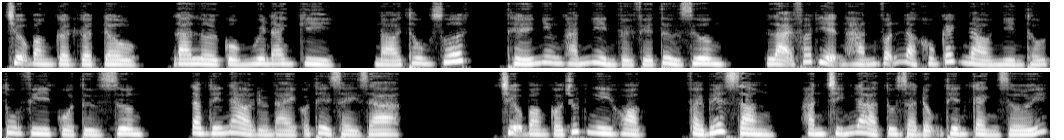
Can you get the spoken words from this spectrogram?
triệu bằng gật gật đầu, là lời của Nguyên Anh Kỳ, nói thông suốt, thế nhưng hắn nhìn về phía Từ Dương, lại phát hiện hắn vẫn là không cách nào nhìn thấu tu vi của Từ Dương, làm thế nào điều này có thể xảy ra. Triệu bằng có chút nghi hoặc, phải biết rằng, hắn chính là tu giả động thiên cảnh giới,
